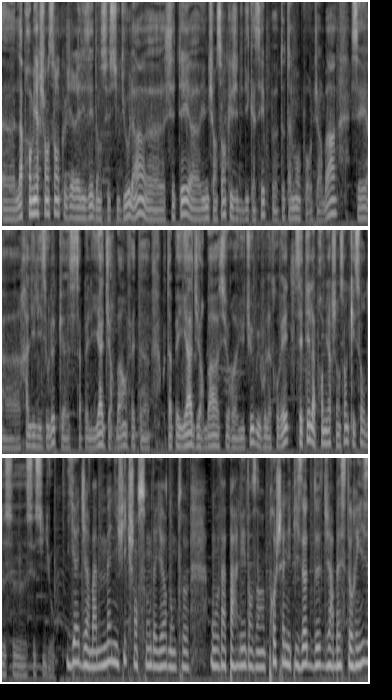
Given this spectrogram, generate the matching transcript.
euh, la première chanson que j'ai réalisée dans ce studio-là, euh, c'était euh, une chanson que j'ai dédicacée totalement pour Djerba. C'est Khalil Izouluk, ça s'appelle Ya Djerba en fait. vous tapez Ya Djerba sur YouTube et vous la trouvez. C'était la première chanson qui sort de ce, studio. Ya Djerba, magnifique chanson d'ailleurs, dont on va parler dans un prochain épisode de Djerba Stories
